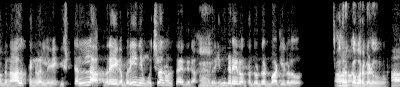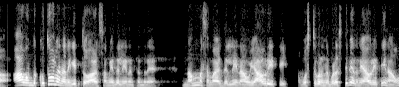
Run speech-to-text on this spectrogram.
ಒಂದು ನಾಲ್ಕು ತಿಂಗಳಲ್ಲಿ ಇಷ್ಟೆಲ್ಲ ಅಂದ್ರೆ ಈಗ ಬರೀ ನೀವು ಮುಚ್ಚಳ ನೋಡ್ತಾ ಇದ್ದೀರಾ. ಅದ್ರ ಹಿಂದ್ಗಡೆ ಇರುವಂತ ದೊಡ್ಡ ದೊಡ್ಡ ಬಾಟ್ಲಿಗಳು ಅದ್ರ ಕವರ್ಗಳು. ಹಾ ಆ ಒಂದು ಕುತೂಹಲ ನನಗಿತ್ತು ಆ ಸಮಯದಲ್ಲಿ ಏನಂತಂದ್ರೆ ನಮ್ಮ ಸಮಾಜದಲ್ಲಿ ನಾವು ಯಾವ ರೀತಿ ವಸ್ತುಗಳನ್ನು ಬಳಸ್ತೀವಿ ಅದನ್ನ ಯಾವ ರೀತಿ ನಾವು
